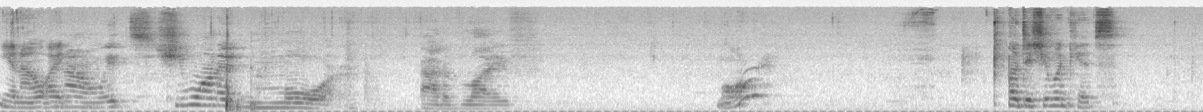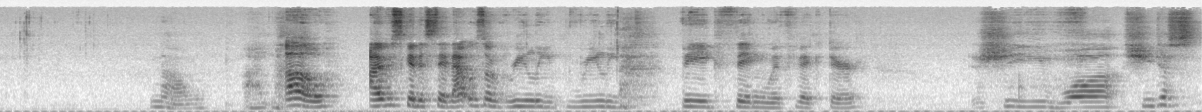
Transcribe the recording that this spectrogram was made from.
you know. I no, it's she wanted more out of life. more. Oh, did she want kids? No, um, Oh, I was gonna say that was a really, really big thing with Victor. She was. She just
